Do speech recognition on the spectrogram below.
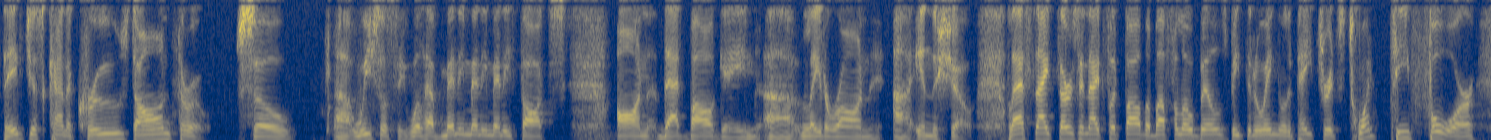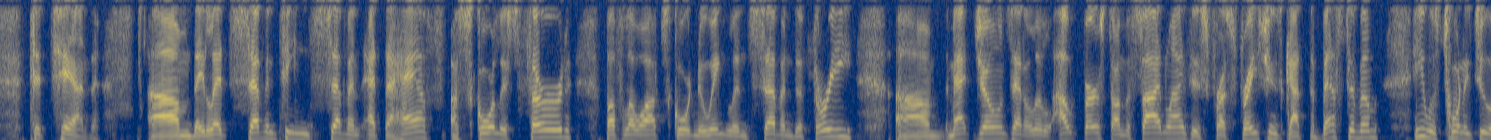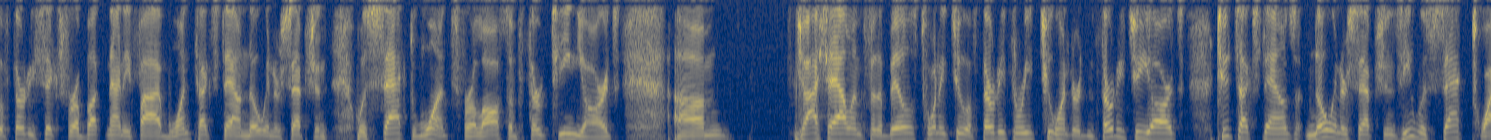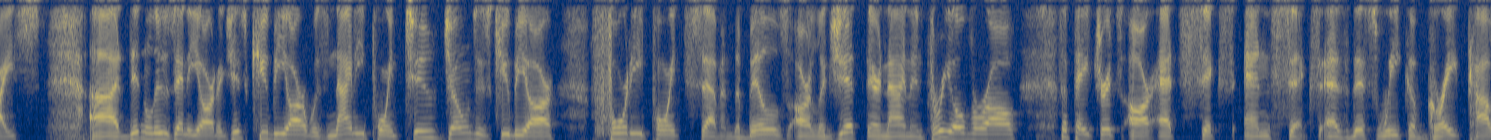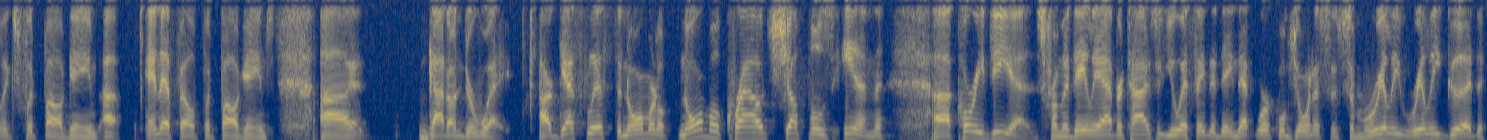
They've just kind of cruised on through. So uh, we shall see. We'll have many, many, many thoughts on that ball game uh, later on uh, in the show. Last night, Thursday night football, the Buffalo Bills beat the New England Patriots 24 to 10. Um, they led 17 7 at the half, a scoreless third. Buffalo outscored New England 7 to 3. Um, Mac Jones had a little outburst on the sidelines. His frustrations got the best of him. He was 22 of 36 for a buck 95, one touchdown, no interception, was sacked once for a loss of 13 yards. Um, Josh Allen for the Bills, 22 of 33, 232 yards, two touchdowns, no interceptions. He was sacked twice, uh, didn't lose any yardage. His QBR was 90.2. Jones's QBR 40.7. The Bills are legit. They're 9 and 3 overall. The Patriots are at 6 and 6 as this week of great college football game, uh, NFL football games uh, got underway our guest list, the normal normal crowd shuffles in. Uh, Corey Diaz from the Daily Advertiser, USA Today Network, will join us with some really, really good.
